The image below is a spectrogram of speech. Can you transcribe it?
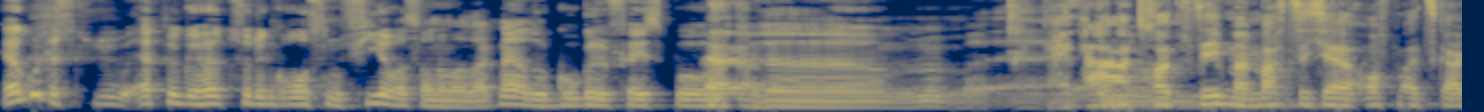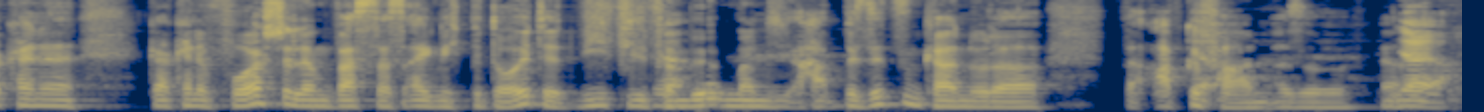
Ja gut, das, Apple gehört zu den großen vier, was man immer sagt, ne? Also Google, Facebook. Ja, ja. Ähm, äh, ja, trotzdem, man macht sich ja oftmals gar keine, gar keine Vorstellung, was das eigentlich bedeutet, wie viel Vermögen man besitzen kann oder abgefahren. Ja. Also, ja, ja, ja.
